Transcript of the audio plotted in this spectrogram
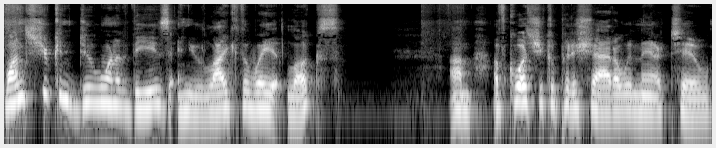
once you can do one of these and you like the way it looks, um, of course you could put a shadow in there too.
